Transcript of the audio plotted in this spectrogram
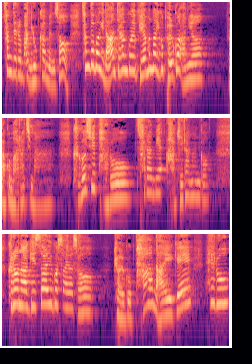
상대를 막 욕하면서 상대방이 나한테 한 거에 비하면 나 이거 별거 아니야. 라고 말하지만 그것이 바로 사람의 악이라는 것. 그런 악이 쌓이고 쌓여서 결국 다 나에게 해로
